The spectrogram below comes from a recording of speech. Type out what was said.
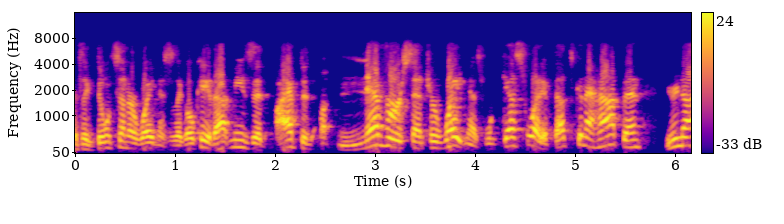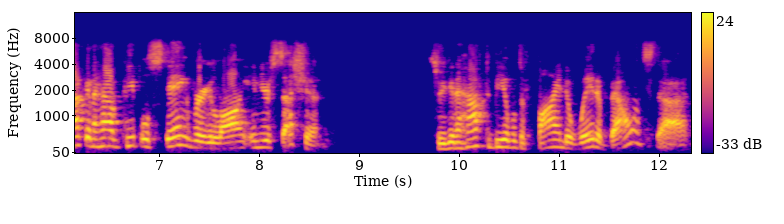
It's like don't center whiteness. It's like okay, that means that I have to uh, never center whiteness. Well, guess what? If that's going to happen, you're not going to have people staying very long in your session. So you're going to have to be able to find a way to balance that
